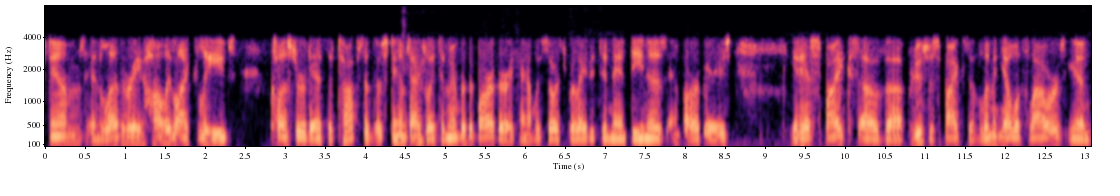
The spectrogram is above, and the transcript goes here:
stems and leathery, holly like leaves clustered at the tops of those stems. Actually, it's a member of the barberry family, so it's related to nandinas and barberries. It has spikes of, uh, produces spikes of lemon yellow flowers in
